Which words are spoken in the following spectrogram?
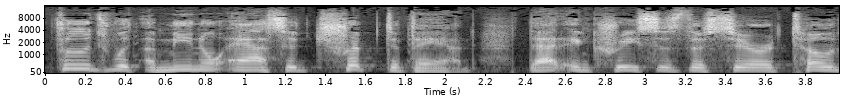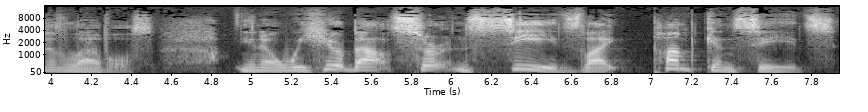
Foods with amino acid tryptophan, that increases the serotonin levels. You know, we hear about certain seeds like pumpkin seeds.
